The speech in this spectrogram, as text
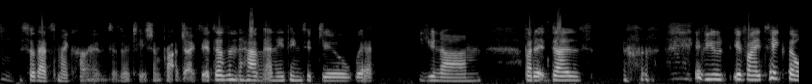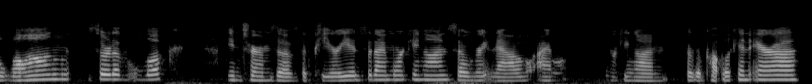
Hmm. So that's my current dissertation project. It doesn't have anything to do with Yunnan, but it does if you if I take the long sort of look in terms of the periods that I'm working on. So right now I'm working on the Republican era,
